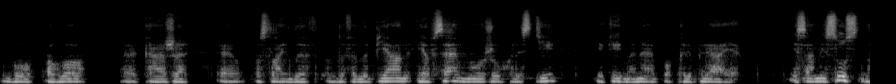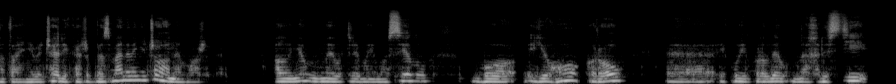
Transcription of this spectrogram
Бо Павло каже в посланні до Филип'ян: я все можу в Христі, який мене покріпляє. І сам Ісус на Тайній вечері каже: без мене ви нічого не можете. Але в ньому ми отримаємо силу, бо Його кров, е, яку він пролив на Христі,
